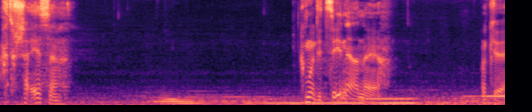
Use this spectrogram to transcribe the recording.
Scheiße. Guck mal die Zähne an, ey. Okay.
